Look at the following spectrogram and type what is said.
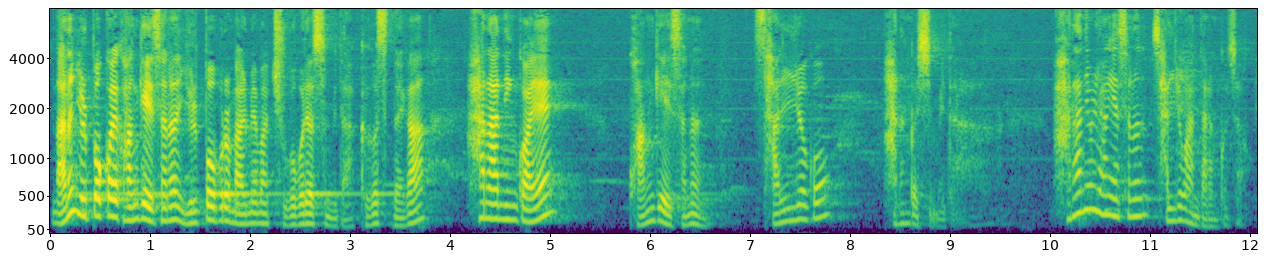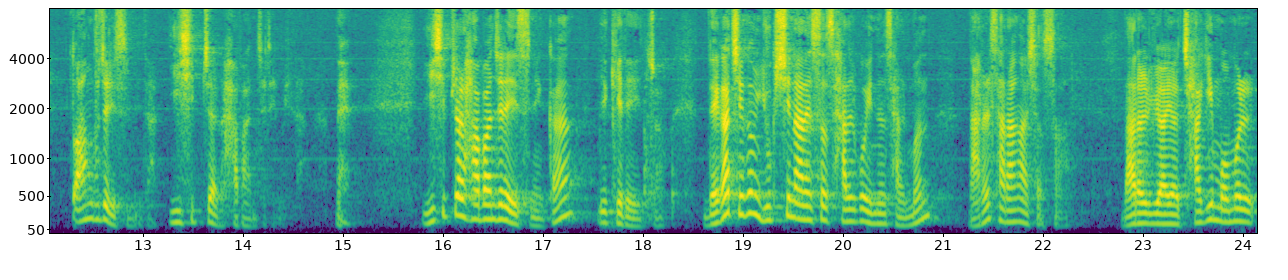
나는 율법과의 관계에서는 율법으로 말미암아 죽어버렸습니다. 그것은 내가 하나님과의 관계에서는 살려고 하는 것입니다. 하나님을 향해서는 살려고 한다는 거죠. 또 한 구절 있습니다. 20절 하반절입니다. 네. 20절 하반절에 있으니까 이렇게 돼 있죠. 내가 지금 육신 안에서 살고 있는 삶은 나를 사랑하셔서 나를 위하여 자기 몸을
